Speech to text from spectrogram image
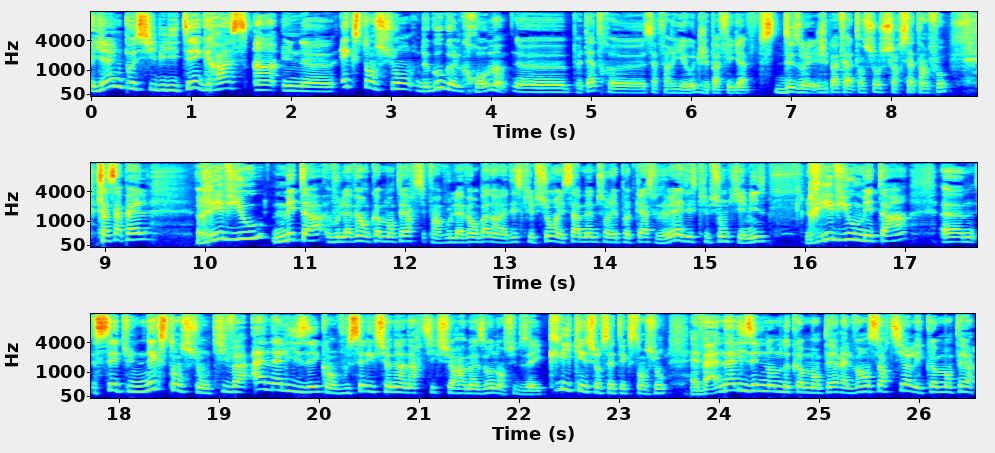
Il y a une possibilité grâce à une euh, extension de Google Chrome, euh, peut-être euh, Safari et autres, j'ai pas fait gaffe, désolé, j'ai pas fait attention sur cette info. Ça s'appelle Review Meta, vous l'avez en commentaire, enfin vous l'avez en bas dans la description et ça même sur les podcasts, vous avez la description qui est mise. Review Meta, euh, c'est une extension qui va analyser quand vous sélectionnez un article sur Amazon, ensuite vous allez cliquer sur cette extension, elle va analyser le nombre de commentaires, elle va en sortir les commentaires,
